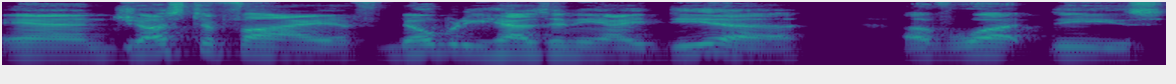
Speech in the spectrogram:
and justify if nobody has any idea of what these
